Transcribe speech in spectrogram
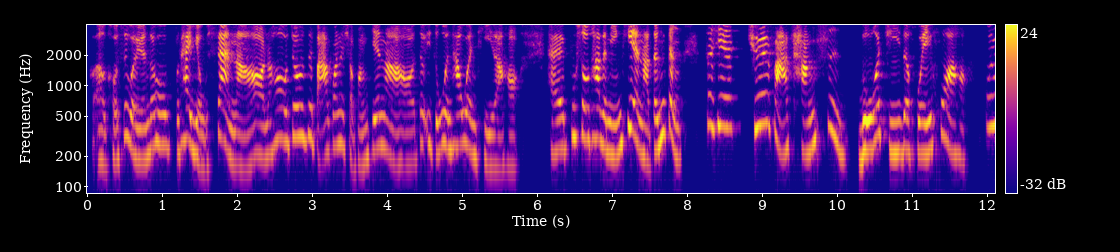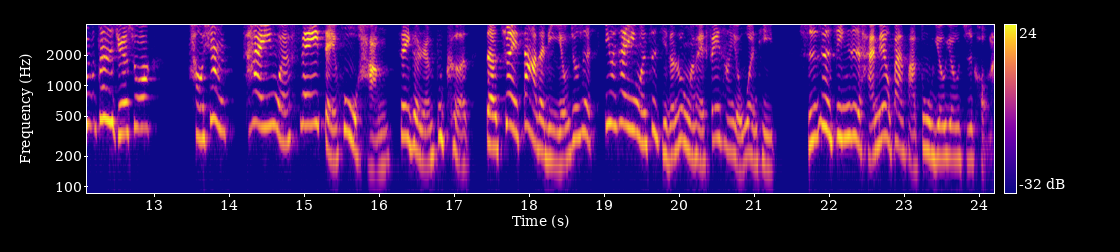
呃口试委员都不太友善呐啊，然后就是把他关在小房间呐啊，就一直问他问题啦哈，还不收他的名片呐等等，这些缺乏常识逻辑的回话哈，我真的觉得说，好像蔡英文非得护航这个人不可。的最大的理由就是因为蔡英文自己的论文也非常有问题，时至今日还没有办法渡悠悠之口嘛。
